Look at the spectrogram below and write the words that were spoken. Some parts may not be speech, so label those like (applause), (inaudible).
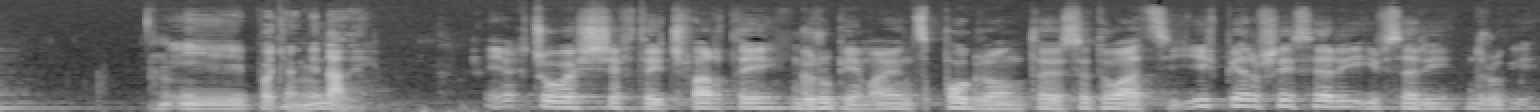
i pociągnie dalej. Jak czułeś się w tej czwartej grupie, mając pogląd sytuacji i w pierwszej serii, i w serii drugiej?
